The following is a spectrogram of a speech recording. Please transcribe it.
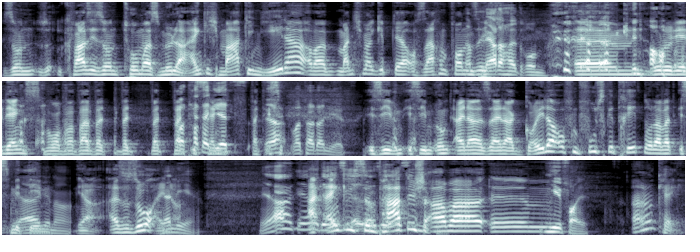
So ein, so, quasi so ein Thomas Müller. Eigentlich mag ihn jeder, aber manchmal gibt er auch Sachen von Dann sich. Dann halt rum. Ähm, genau. Wo du dir denkst, boah, was, was, was, was, hat er jetzt? Was, ja, ist, was hat er jetzt? Ist ihm, ist ihm irgendeiner seiner Gäule auf den Fuß getreten oder was ist mit ja, dem? Genau. Ja, also so einer. Ja, nee. Ja, ja, Eigentlich ist, sympathisch, also aber. Ähm, Hefall. Ah, okay.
